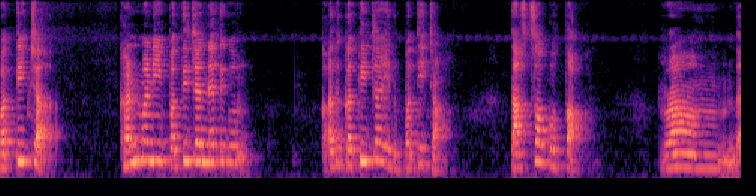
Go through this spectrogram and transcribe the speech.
பத்திச்சா? கண்மணி பத்திச்சா நேற்றுக்கு ஒரு அது கத்திச்சா இது பத்திச்சா? தசா குத்தா. ராம் இந்த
